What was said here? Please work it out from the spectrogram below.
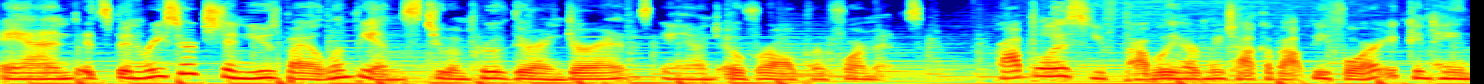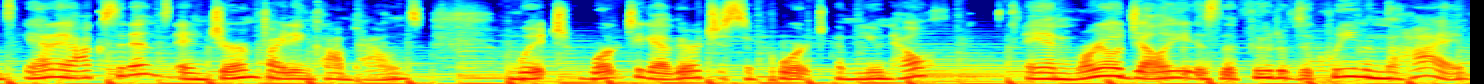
And it's been researched and used by Olympians to improve their endurance and overall performance. Propolis, you've probably heard me talk about before. It contains antioxidants and germ fighting compounds, which work together to support immune health. And royal jelly is the food of the queen in the hive,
